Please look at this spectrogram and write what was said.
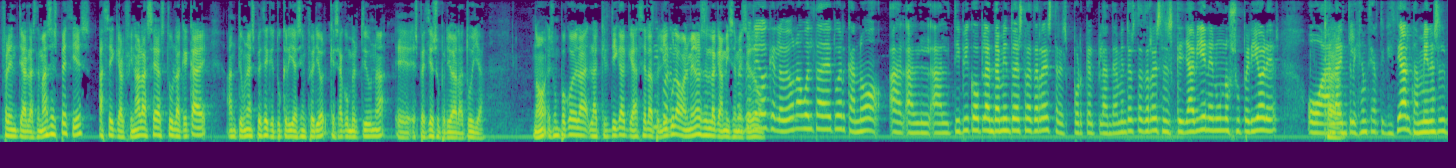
frente a las demás especies hace que al final seas tú la que cae ante una especie que tú creías inferior, que se ha convertido en una eh, especie superior a la tuya. ¿No? Es un poco la, la crítica que hace la Sí, película, por- o al menos es la que a mí se me quedó. digo que lo veo una vuelta de tuerca no al, al- al típico planteamiento de extraterrestres, porque el planteamiento de extraterrestres es que ya vienen unos superiores o a Claro. la inteligencia artificial. También es el,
